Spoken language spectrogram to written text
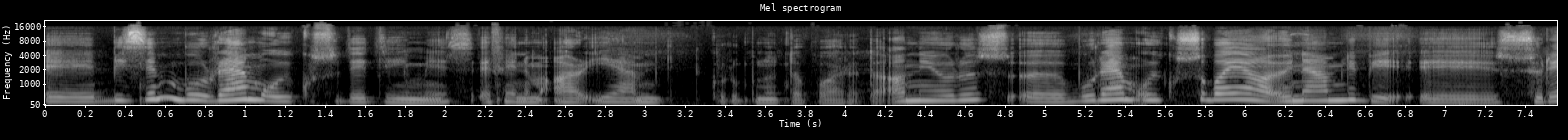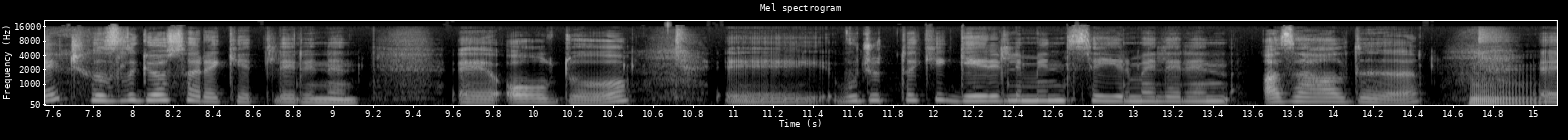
e, bizim bu REM uykusu dediğimiz efendim REM grubunu da bu arada anıyoruz. E, bu REM uykusu bayağı önemli bir e, süreç. Hızlı göz hareketlerinin e, olduğu, e, vücuttaki gerilimin, seyirmelerin azaldığı, e,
